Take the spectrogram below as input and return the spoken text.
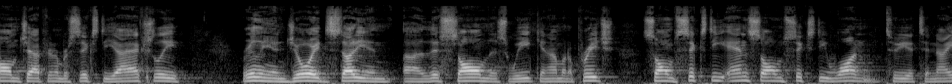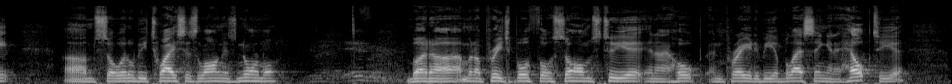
Psalm chapter number 60. I actually really enjoyed studying uh, this psalm this week, and I'm going to preach Psalm 60 and Psalm 61 to you tonight. Um, so it'll be twice as long as normal. But uh, I'm going to preach both those psalms to you, and I hope and pray to be a blessing and a help to you.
